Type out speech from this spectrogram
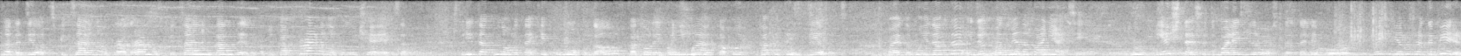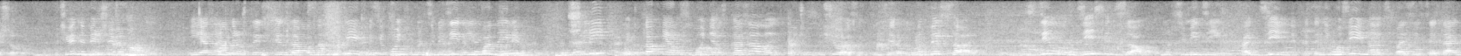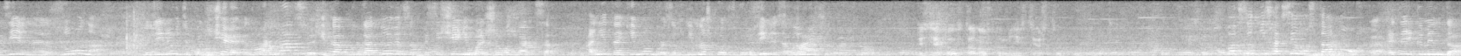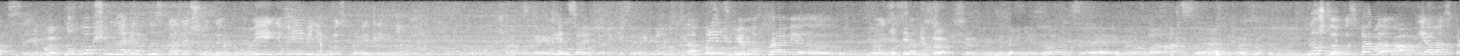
Надо делать специальную программу специальным контентом. И, как правило, получается, что не так много таких умов и голов, которые понимают, какой, как это сделать. Поэтому иногда идет подмена понятий. Ну, я считаю, что это болезнь роста. Это либо весь мир уже это пережил, очевидно, переживем и мы. И я смотрю, что из всех западных музеев потихоньку мультимедийные панели ушли. И как я сегодня рассказала, и хочу еще раз акцентировать. Вот Версаль сделал 10 залов мультимедийных, отдельных. Это не музейная экспозиция, это отдельная зона, где люди получают информацию и как бы готовятся к посещению Большого дворца. Они таким образом немножко разгрузили свой маршрут. То есть это установка Министерства культуры. Во всем не совсем установка, это рекомендации. Рекомендации. Ну, в общем, наверное, сказать, что это в меди времени будет справедливо. Скорее всего, все-таки современным Да, в принципе, мы вправе э, Ну, модернизация, да? Модернизация, инновация, давайте вот это будем Ну что, господа, я вас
